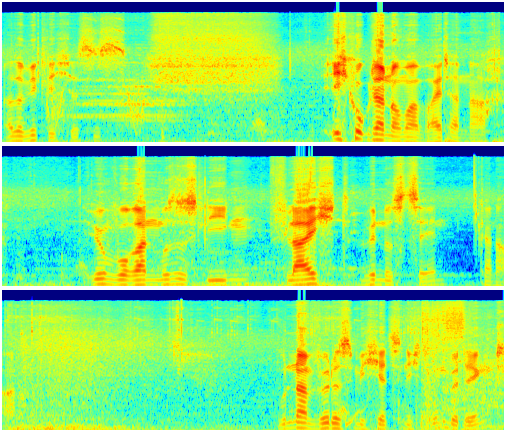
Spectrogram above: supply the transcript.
Also wirklich, es ist... Ich gucke da nochmal weiter nach. Irgendworan muss es liegen. Vielleicht Windows 10. Keine Ahnung. Wundern würde es mich jetzt nicht unbedingt.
